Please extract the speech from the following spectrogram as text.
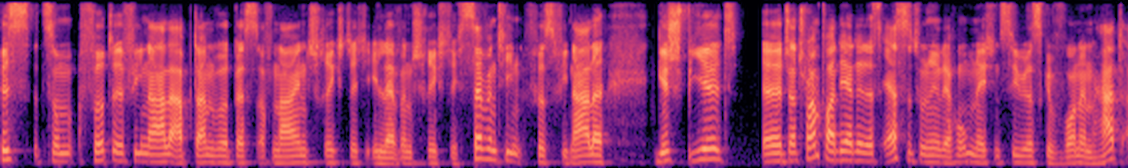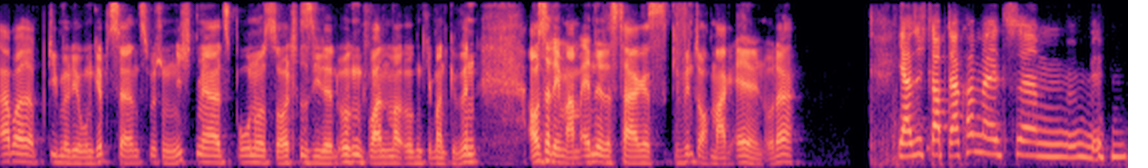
bis zum Viertelfinale. Ab dann wird Best of Nine, Schrägstrich 11, Schrägstrich 17 fürs Finale gespielt. Äh, Judd Trump war der, der das erste Turnier der Home Nation Series gewonnen hat, aber die Million gibt es ja inzwischen nicht mehr als Bonus, sollte sie denn irgendwann mal irgendjemand gewinnen. Außerdem am Ende des Tages gewinnt doch Mark Allen, oder? Ja, also ich glaube, da können wir jetzt ähm,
